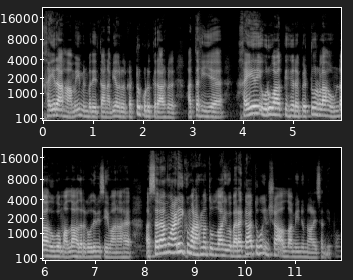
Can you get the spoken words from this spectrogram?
ஹைராக அமையும் என்பதைத்தான் நபி அவர்கள் கற்றுக் கொடுக்கிறார்கள். அத்தகைய ஹைரை உருவாக்குகிற பெற்றோர்களாக உண்டாகுவோம். அல்லாஹ் அதற்கு உதவி செய்வானாக. அஸ்லாம் வலைக்கம் வரமத்துல்லாஹி வபரகாத்துஹூ. இன்ஷா அல்லாஹ் மீண்டும் நாளை சந்திப்போம்.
